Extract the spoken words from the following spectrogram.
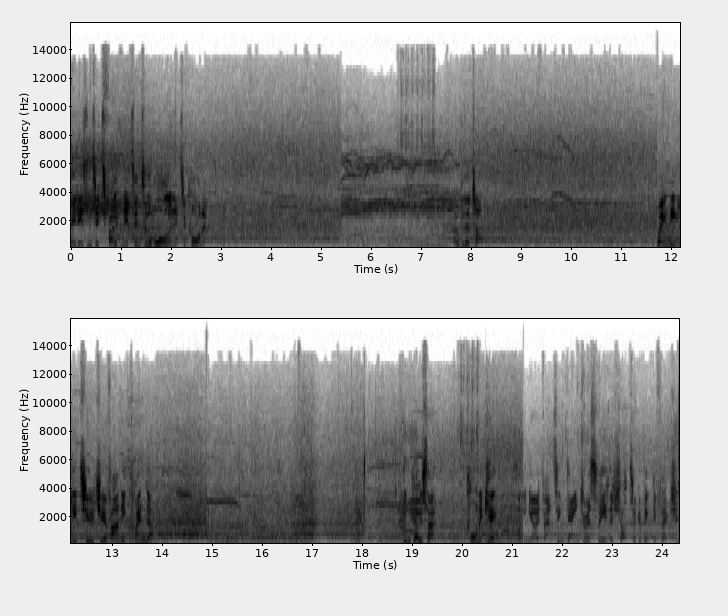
It isn't, it's Foden, it's into the wall and it's a corner. Over the top. Way neatly to Giovanni Quenda. In goes that corner kick. Fabinho advancing dangerously. The shot took a big deflection.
